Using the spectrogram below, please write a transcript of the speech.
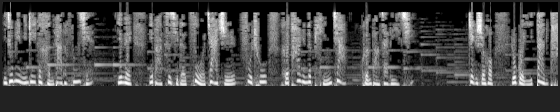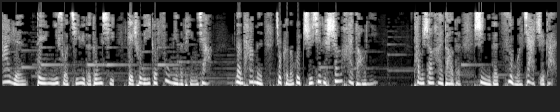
你就面临着一个很大的风险。因为你把自己的自我价值、付出和他人的评价捆绑在了一起，这个时候，如果一旦他人对于你所给予的东西给出了一个负面的评价，那他们就可能会直接的伤害到你，他们伤害到的是你的自我价值感，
